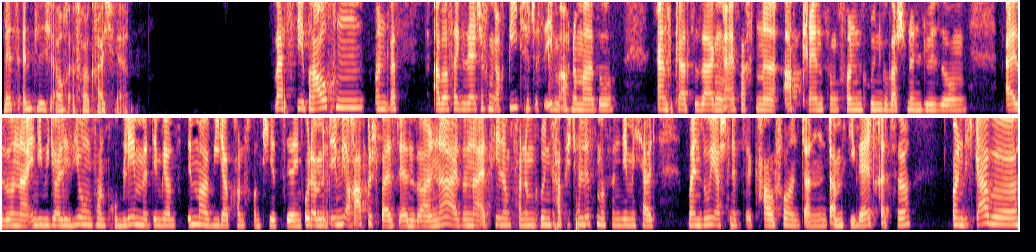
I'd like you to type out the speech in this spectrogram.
letztendlich auch erfolgreich werden? Was wir brauchen und was aber Vergesellschaftung auch bietet, ist eben auch nochmal so ganz klar zu sagen, einfach eine Abgrenzung von grün gewaschenen Lösungen. Also eine Individualisierung von Problemen, mit denen wir uns immer wieder konfrontiert sehen oder mit denen wir auch abgespeist werden sollen. Ne? Also eine Erzählung von einem grünen Kapitalismus, in dem ich halt mein Sojaschnitzel kaufe und dann damit die Welt rette. Und ich glaube,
